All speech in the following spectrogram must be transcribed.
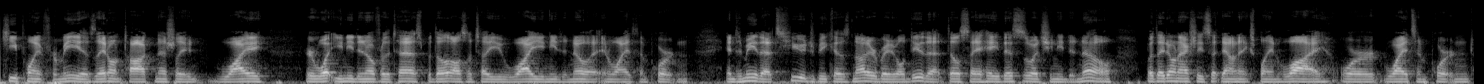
key point for me is they don't talk necessarily why or what you need to know for the test, but they'll also tell you why you need to know it and why it's important. And to me, that's huge because not everybody will do that. They'll say, hey, this is what you need to know, but they don't actually sit down and explain why or why it's important.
